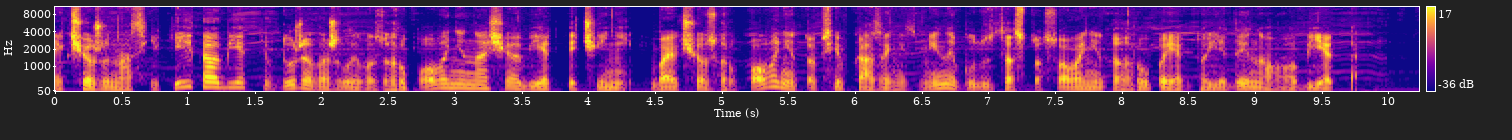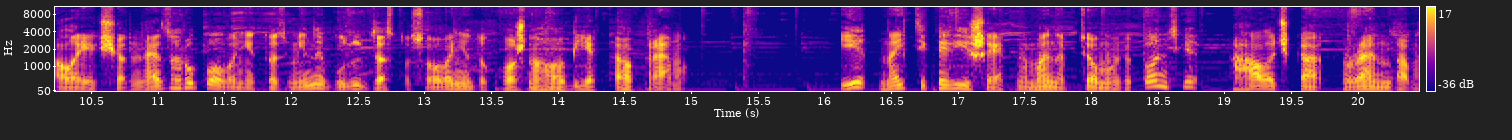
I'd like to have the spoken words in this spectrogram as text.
Якщо ж у нас є кілька об'єктів, дуже важливо, згруповані наші об'єкти чи ні. Бо якщо згруповані, то всі вказані зміни будуть застосовані до групи як до єдиного об'єкта. Але якщо не згруповані, то зміни будуть застосовані до кожного об'єкта окремо. І найцікавіше, як на мене, в цьому віконці галочка Random.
